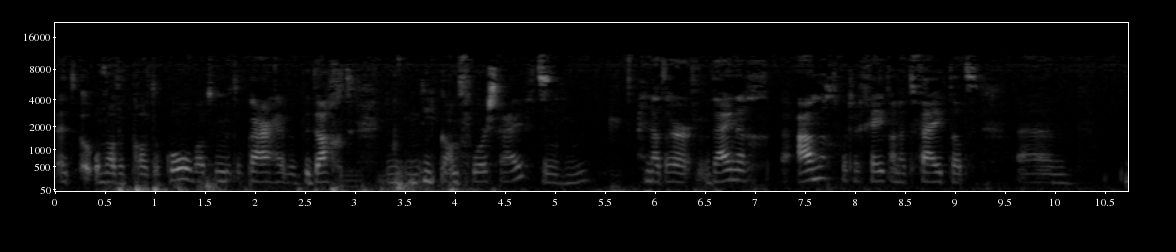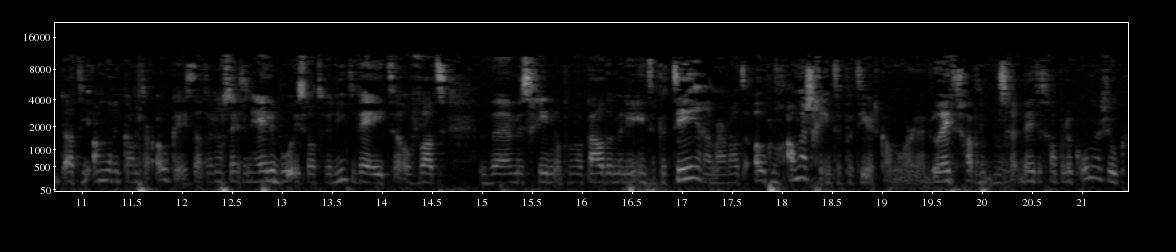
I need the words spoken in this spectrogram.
het, omdat het protocol wat we met elkaar hebben bedacht, die kant voorschrijft. Mm -hmm. En dat er weinig aandacht wordt gegeven aan het feit dat, um, dat die andere kant er ook is. Dat er nog steeds een heleboel is wat we niet weten, of wat we misschien op een bepaalde manier interpreteren, maar wat ook nog anders geïnterpreteerd kan worden. Ik bedoel, wetenschappelijk, wetenschappelijk onderzoek.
